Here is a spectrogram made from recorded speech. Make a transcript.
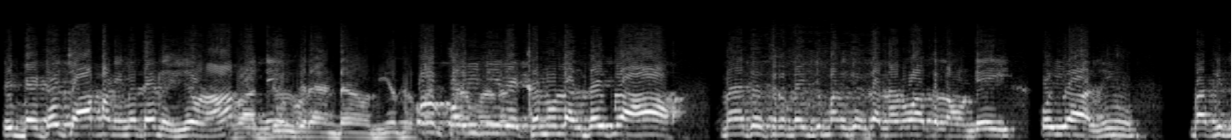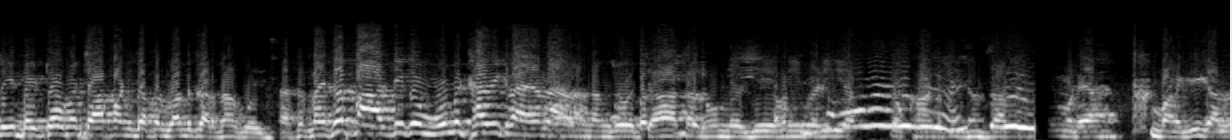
ਤੇ ਬੈਠੋ ਚਾਹ ਪਾਣੀ ਮੈਂ ਤੁਹਾਡੇ ਲਈ ਲਿਆਉਣਾ ਪੀਨੇ ਵਾਧੂ ਆਪਾਂ। ਗਰੈਂਡਾਂ ਆਉਂਦੀਆਂ ਸਰਪੰਚ ਕੋਈ ਨਹੀਂ ਵੇਖਣ ਨੂੰ ਲੱਗਦਾ ਹੀ ਭਰਾ। ਮੈਂ ਤੇ ਸਰਪੰਚ ਬਣ ਕੇ ਕੰਨਾਂ ਨੂੰ ਹੱਥ ਲਾਉਣ ਡਿਆ ਹੀ ਕੋਈ ਹਾਲ ਨਹੀਂ ਬਾਕੀ ਤੁਸੀਂ ਬੈਠੋ ਮੈਂ ਚਾਹ ਪਾਣੀ ਦਾ ਪ੍ਰਬੰਧ ਕਰਦਾ ਕੋਈ। ਸਰਪੰਚ ਸਾਹਿਬ ਪਾਰਟੀ ਤੋਂ ਮੂੰਹ ਮਿੱਠਾ ਵੀ ਕਰਾਇਆ ਨਾਲ। ਨੰਗੋ ਚਾਹ ਤੁਹਾਨੂੰ ਮਿਲ ਜੇ ਇੰਨੀ ਬੜੀ ਆ ਚੋਖਾਂ ਦੀ ਸੰਸਾਰ ਮੁੰਡਿਆ ਬਣ ਗਈ ਗੱਲ।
